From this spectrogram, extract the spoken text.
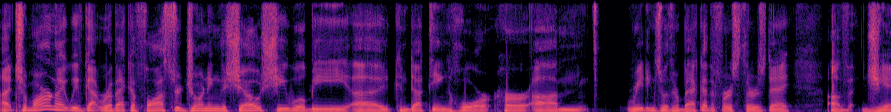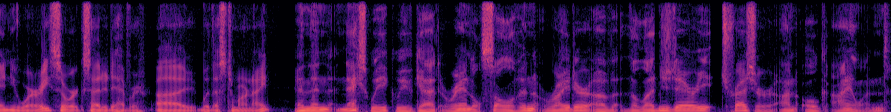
Uh, tomorrow night, we've got Rebecca Foster joining the show. She will be uh, conducting her, her um, readings with Rebecca the first Thursday of January. So we're excited to have her uh, with us tomorrow night. And then next week, we've got Randall Sullivan, writer of The Legendary Treasure on Oak Island.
